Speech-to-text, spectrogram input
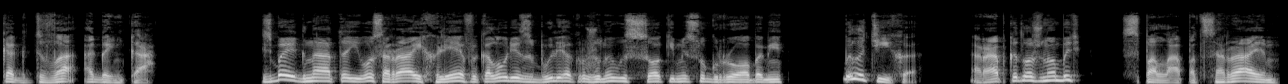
как два огонька. Изба Игната, его сарай, хлев и колодец были окружены высокими сугробами. Было тихо. Арабка, должно быть, спала под сараем.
